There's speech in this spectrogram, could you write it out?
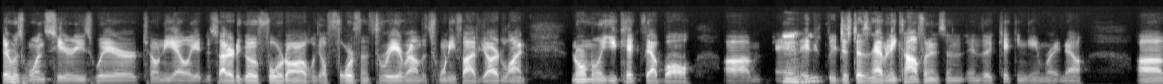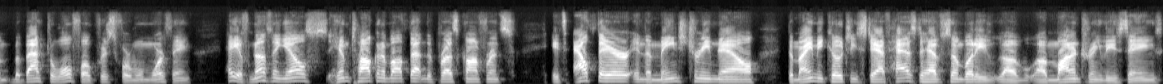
there was one series where Tony Elliott decided to go for it on like a fourth and three around the 25 yard line. Normally, you kick that ball, um, and mm-hmm. it, it, just doesn't have any confidence in, in the kicking game right now. Um, but back to Woolfolk, for one more thing. Hey, if nothing else, him talking about that in the press conference, it's out there in the mainstream now. The Miami coaching staff has to have somebody uh, uh, monitoring these things.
